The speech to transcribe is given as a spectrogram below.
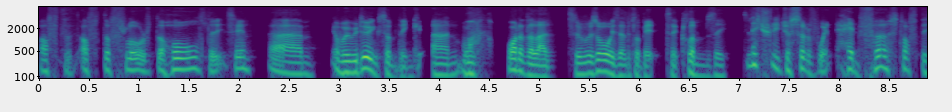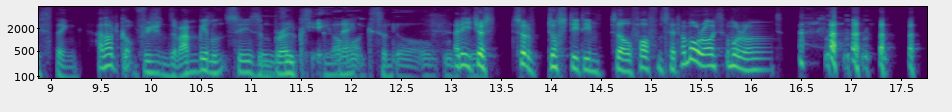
off the off the floor of the hall that it's in. Um, and we were doing something, and one, one of the lads who was always a little bit uh, clumsy, literally just sort of went head first off this thing. And I'd got visions of ambulances and broken Oh necks and God, and he just sort of dusted himself off and said, I'm all right, I'm all right.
